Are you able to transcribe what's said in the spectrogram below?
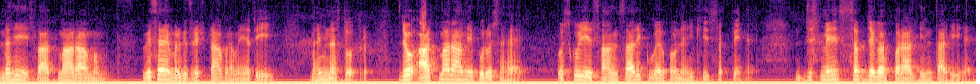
नहीं, स्वात्मा रामम। विषय मृग तृष्णा भ्रमयती। महिमन स्त्रोत्र जो आत्मारामी पुरुष है, उसको ये सांसारिक वैभव नहीं खींच सकते हैं, जिसमें सब जगह पराधीनता ही है।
